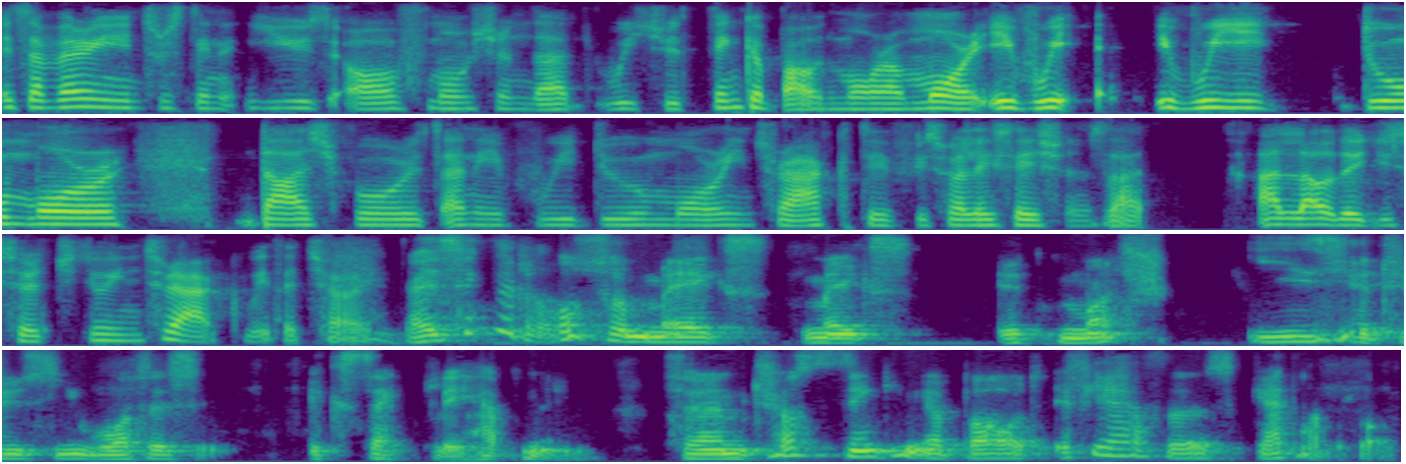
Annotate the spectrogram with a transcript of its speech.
it's a very interesting use of motion that we should think about more and more. If we if we do more dashboards and if we do more interactive visualizations that allow the user to interact with the chart. I think that also makes makes it much easier to see what is exactly happening. So I'm just thinking about if you have a scatter plot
